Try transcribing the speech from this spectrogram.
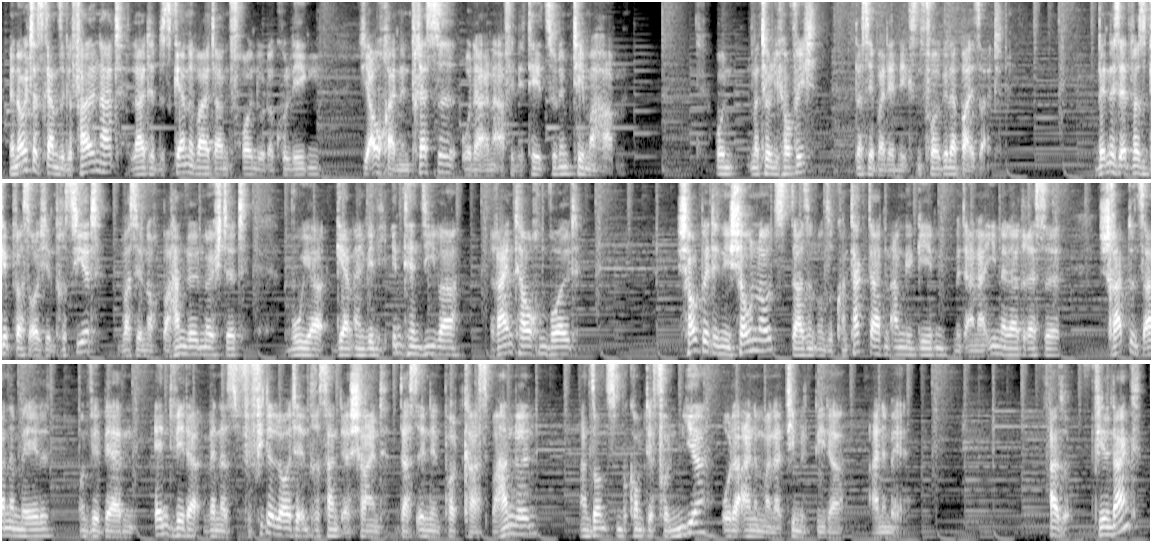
Wenn euch das Ganze gefallen hat, leitet es gerne weiter an Freunde oder Kollegen, die auch ein Interesse oder eine Affinität zu dem Thema haben. Und natürlich hoffe ich, dass ihr bei der nächsten Folge dabei seid. Wenn es etwas gibt, was euch interessiert, was ihr noch behandeln möchtet, wo ihr gern ein wenig intensiver reintauchen wollt, schaut bitte in die Show Notes, da sind unsere Kontaktdaten angegeben mit einer E-Mail-Adresse. Schreibt uns eine Mail und wir werden entweder, wenn das für viele Leute interessant erscheint, das in den Podcast behandeln Ansonsten bekommt ihr von mir oder einem meiner Teammitglieder eine Mail. Also, vielen Dank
